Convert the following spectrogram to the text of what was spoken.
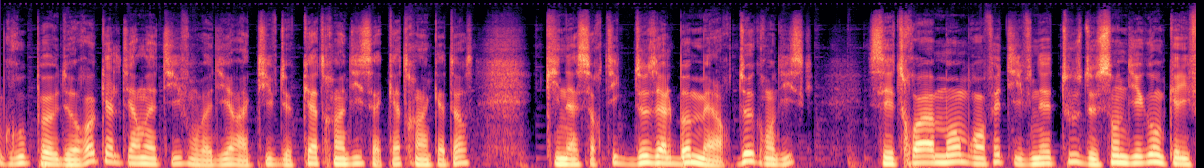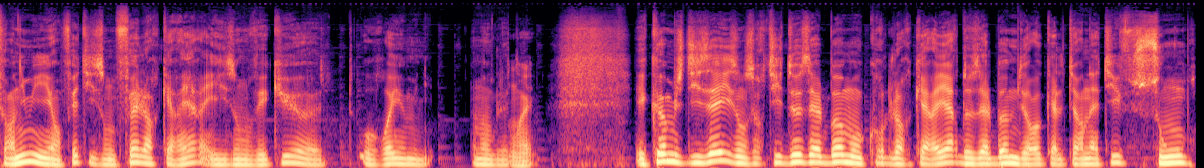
groupe de rock alternatif, on va dire, actif de 90 à 94, qui n'a sorti que deux albums, mais alors deux grands disques. Ces trois membres, en fait, ils venaient tous de San Diego en Californie, mais en fait, ils ont fait leur carrière et ils ont vécu au Royaume-Uni, en Angleterre. Ouais. Et comme je disais, ils ont sorti deux albums au cours de leur carrière, deux albums de rock alternatif sombres,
